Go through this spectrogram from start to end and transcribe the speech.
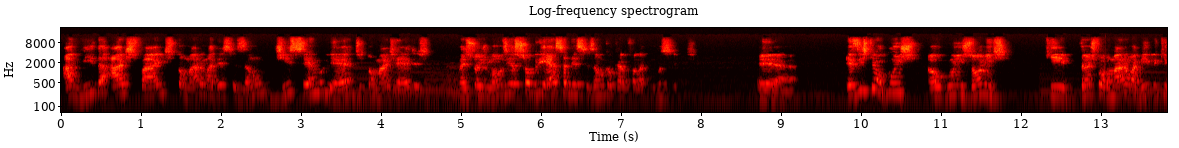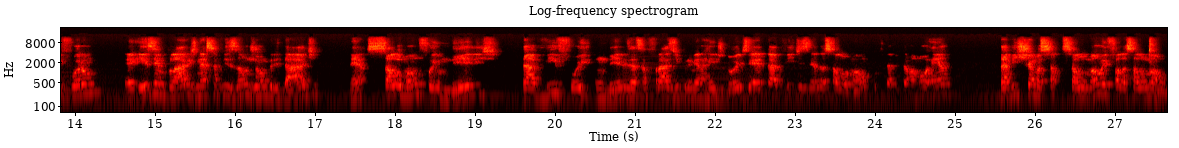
a vida as faz tomar uma decisão de ser mulher, de tomar as rédeas nas suas mãos. E é sobre essa decisão que eu quero falar com vocês. É, existem alguns, alguns homens que transformaram a Bíblia, que foram é, exemplares nessa visão de hombridade. Né? Salomão foi um deles, Davi foi um deles. Essa frase de 1 Reis 2 é Davi dizendo a Salomão, porque Davi estava morrendo, Davi chama Salomão e fala: Salomão,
